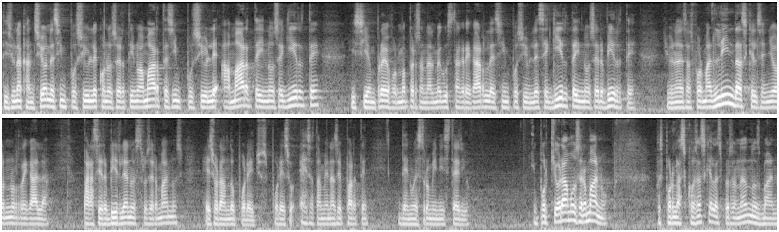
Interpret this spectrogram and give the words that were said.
Dice una canción, es imposible conocerte y no amarte, es imposible amarte y no seguirte. Y siempre de forma personal me gusta agregarle, es imposible seguirte y no servirte. Y una de esas formas lindas que el Señor nos regala para servirle a nuestros hermanos es orando por ellos. Por eso esa también hace parte de nuestro ministerio. ¿Y por qué oramos, hermano? Pues por las cosas que las personas nos van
